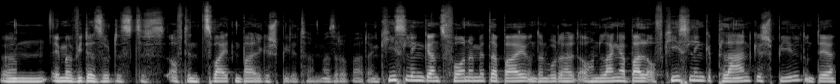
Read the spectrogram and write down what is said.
ähm, immer wieder so das, das auf den zweiten Ball gespielt haben. Also da war dann Kiesling ganz vorne mit dabei und dann wurde halt auch ein langer Ball auf Kiesling geplant gespielt und der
